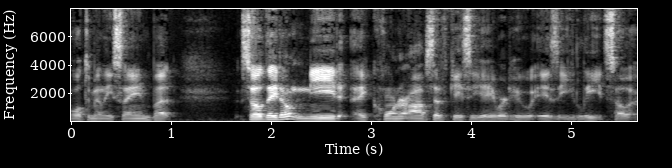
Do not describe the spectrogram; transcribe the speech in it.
ultimately saying. But so they don't need a corner opposite of Casey Hayward who is elite. So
